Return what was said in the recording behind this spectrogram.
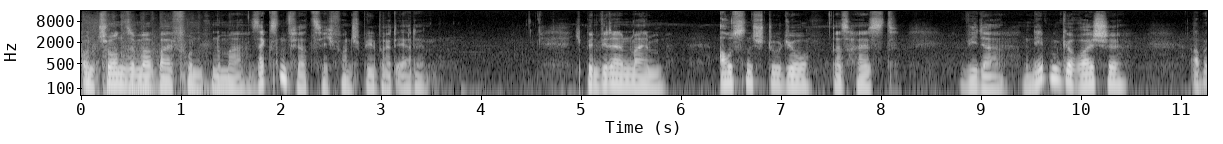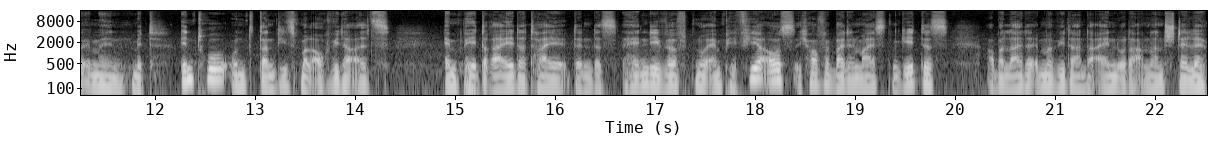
Und schon sind wir bei Fund Nummer 46 von Spielbrett Erde. Ich bin wieder in meinem Außenstudio, das heißt wieder Nebengeräusche aber immerhin mit Intro und dann diesmal auch wieder als MP3-Datei, denn das Handy wirft nur MP4 aus. Ich hoffe, bei den meisten geht es, aber leider immer wieder an der einen oder anderen Stelle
